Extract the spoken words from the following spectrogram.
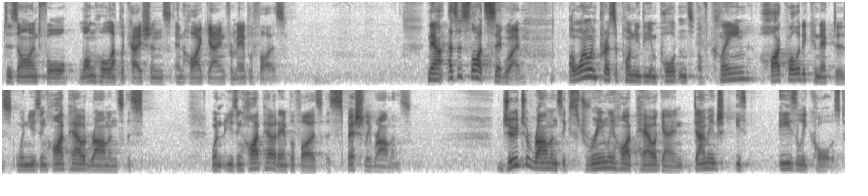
designed for long-haul applications and high gain from amplifiers. Now, as a slight segue, I want to impress upon you the importance of clean, high-quality connectors when using high-powered Ramans, when using high-powered amplifiers, especially Ramans. Due to Raman's extremely high power gain, damage is easily caused.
